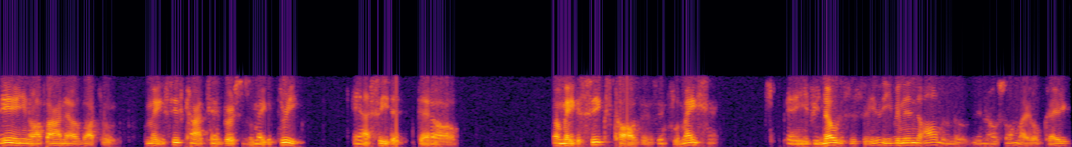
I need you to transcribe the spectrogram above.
then, you know, I find out about the omega six content versus omega three, and I see that that uh omega six causes inflammation. And if you notice, it's even in the almond milk, you know. So I'm like, okay,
